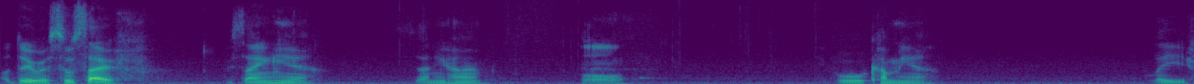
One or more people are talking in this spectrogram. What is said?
Oh, dude, we're still safe. We're staying here. This is our new home. Cool. People will come here. Leave.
